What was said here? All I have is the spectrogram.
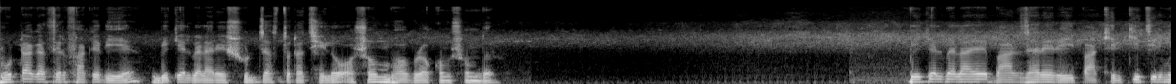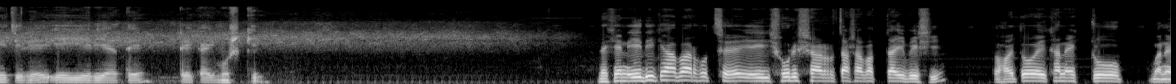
ভুট্টা গাছের ফাঁকে দিয়ে বিকেল বেলার এই সূর্যাস্তটা ছিল অসম্ভব রকম সুন্দর। বিকেল বেলায় বাঁশঝাড়ের এই পাখির কিচির মিচিরে এই এরিয়াতে টেকাই মুশকিল। দেখেন এইদিকে আবার হচ্ছে এই সরিষার চাষাবাদটাই বেশি। তো হয়তো এখানে একটু মানে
